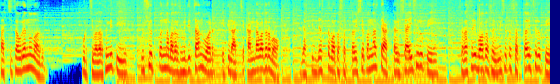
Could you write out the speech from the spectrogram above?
सातशे चौऱ्याण्णव नग. पुढची बाजार समिती कृषी उत्पन्न बाजार समिती चांदवड येथील आजचे कांदा बाजार भाव जास्तीत जास्त बॉता सत्तावीसशे पन्नास ते अठ्ठावीसशे ऐंशी रुपये. सरासरी भाव सव्वीसशे ते सत्तावीसशे रुपये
